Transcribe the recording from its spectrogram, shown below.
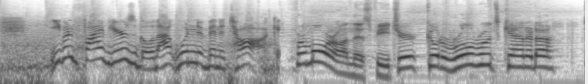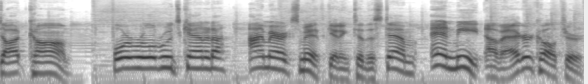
even five years ago that wouldn't have been a talk. For more on this feature go to ruralrootscanada.com for rural roots canada i'm eric smith getting to the stem and meat of agriculture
